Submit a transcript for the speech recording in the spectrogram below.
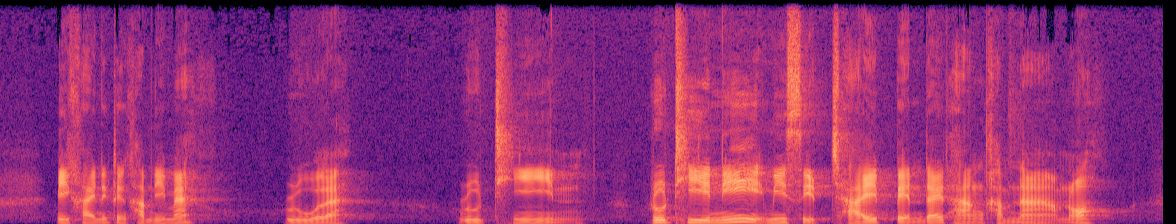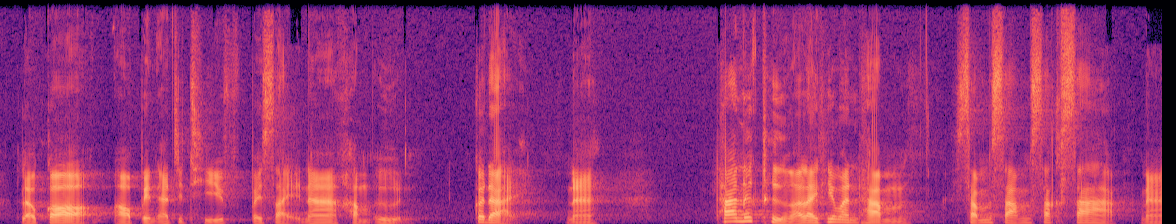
ำมีใครนึกถึงคำนี้ไหม rule ละ routine routine นี่มีสิทธิ์ใช้เป็นได้ทั้งคำนามเนาะแล้วก็เอาเป็น adjective ไปใส่หน้าคำอื่น ก็ได้นะถ้านึกถึงอะไรที่มันทำซ้ำๆซากๆนะ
